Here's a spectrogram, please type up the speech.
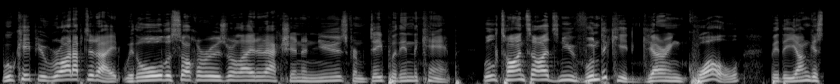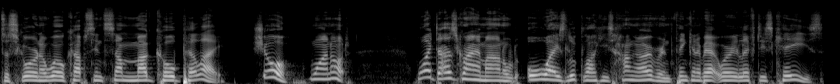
We'll keep you right up to date with all the Socceroos related action and news from deep within the camp. Will Tyneside's new Wunderkid, Garang Kuol, be the youngest to score in a World Cup since some mug called Pele? Sure, why not? Why does Graham Arnold always look like he's hungover and thinking about where he left his keys?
